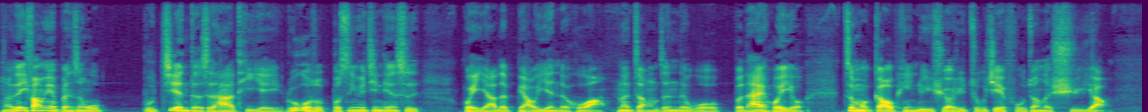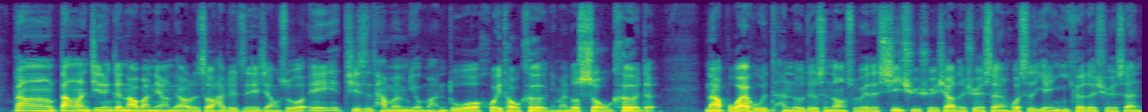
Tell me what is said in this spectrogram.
那这一方面本身我不见得是他的 TA。如果说不是因为今天是尾牙的表演的话，那讲真的，我不太会有这么高频率需要去租借服装的需要。当当然，今天跟老板娘聊的时候，他就直接讲说，诶，其实他们有蛮多回头客，有蛮多熟客的。那不外乎很多就是那种所谓的戏曲学校的学生，或是演艺科的学生，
